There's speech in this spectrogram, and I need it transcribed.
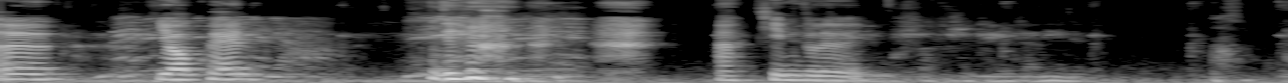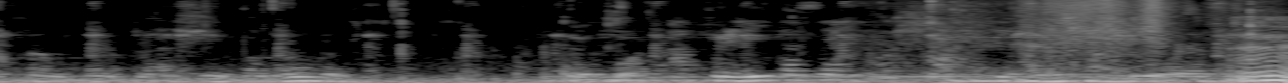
เออยกเพนอะ ชิมกันเลย อืม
